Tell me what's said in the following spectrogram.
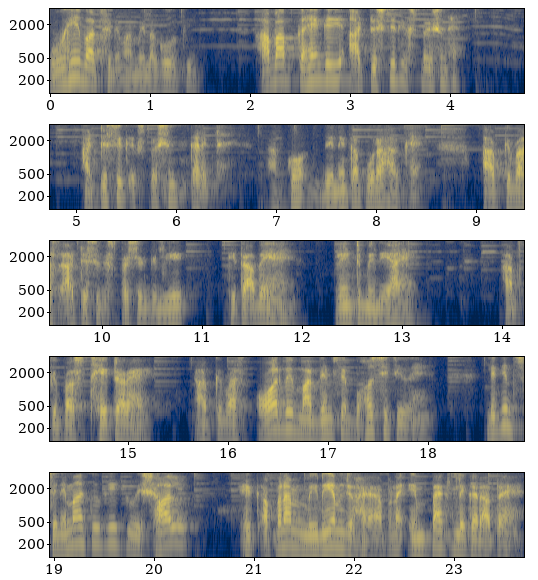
वही बात सिनेमा में लागू होती है। अब आप कहेंगे ये आर्टिस्टिक एक्सप्रेशन है। आर्टिस्टिक एक्सप्रेशन करेक्ट है। आपको देने का पूरा हक है। आपके पास आर्टिस्टिक एक्सप्रेशन के लिए किताबें हैं प्रिंट मीडिया है, आपके पास थिएटर है, आपके पास और भी माध्यम से बहुत सी चीज़ें हैं। लेकिन सिनेमा क्योंकि एक विशाल, एक अपना मीडियम जो है, अपना इम्पैक्ट लेकर आता है,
